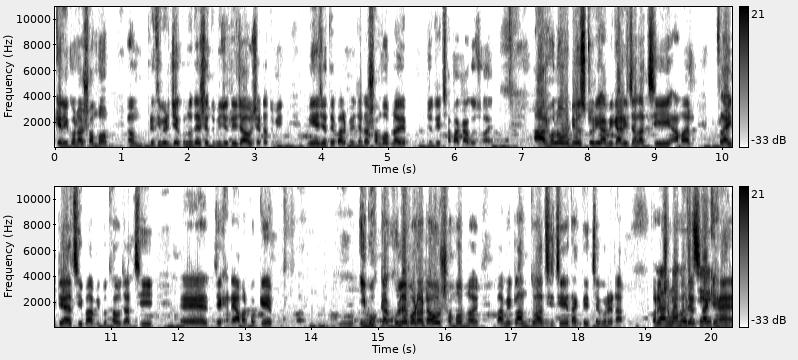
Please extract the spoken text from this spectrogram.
ক্যারি করা সম্ভব। এবং পৃথিবীর যে কোনো দেশে তুমি যদি যাও, সেটা তুমি নিয়ে যেতে পারবে, যেটা সম্ভব নয় যদি ছাপা কাগজ হয়। আর হলো অডিও স্টোরি আমি গাড়ি চালাচ্ছি, আমার ফ্লাইটে আছি বা আমি কোথাও যাচ্ছি যেখানে আমার পক্ষে ইবুকটা খুলে পড়াটাও সম্ভব নয়। আমি ক্লান্ত আছি চেয়ে থাকতে ইচ্ছে করে না। অনেক সময় আমাদের। তাকে হ্যাঁ।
